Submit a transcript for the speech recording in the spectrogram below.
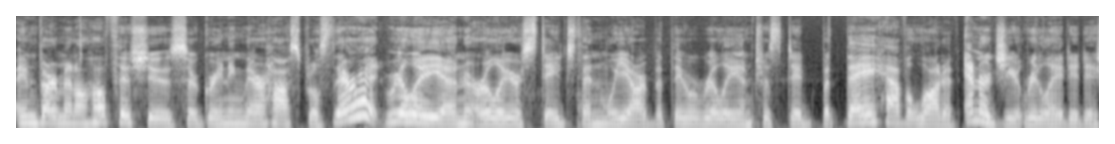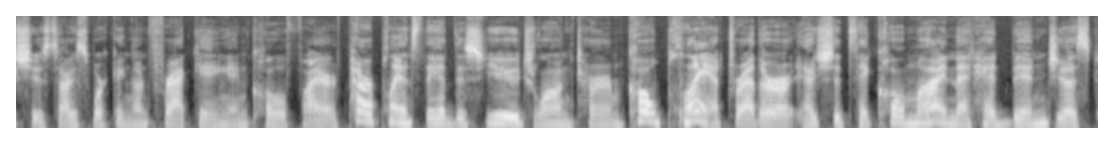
environmental health issues, so greening their hospitals. They're at really an earlier stage than we are, but they were really interested. But they have a lot of energy related issues. So I was working on fracking and coal fired power plants. They had this huge long term coal plant, rather, I should say, coal mine that had been just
